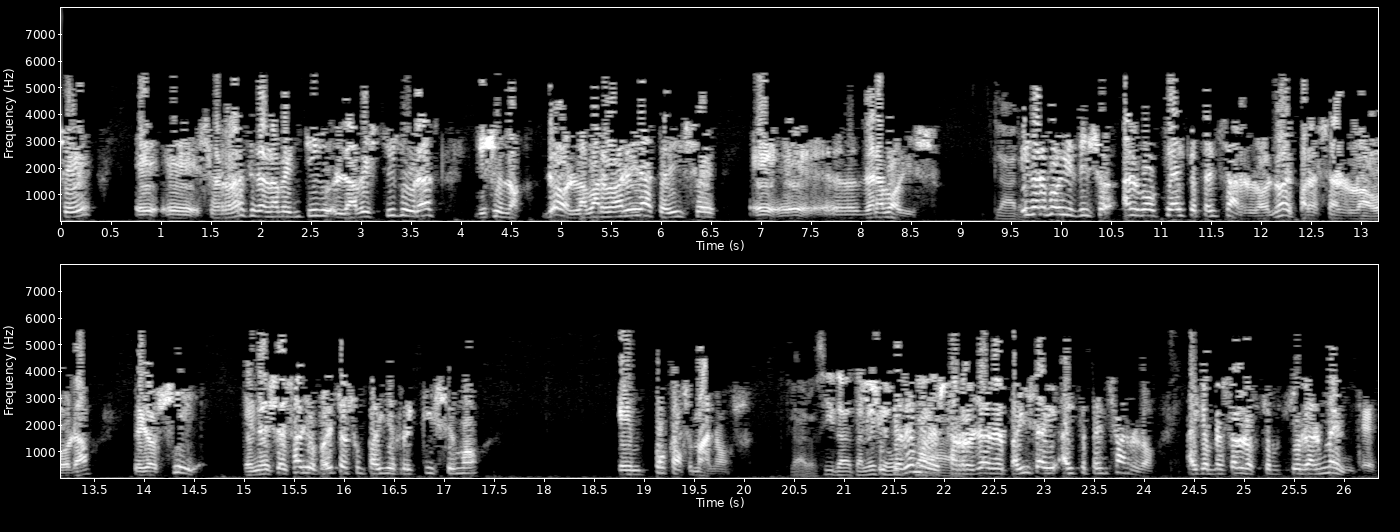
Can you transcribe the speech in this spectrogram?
se eh, eh, se rasga la, la vestidura diciendo, no, la barbaridad que dice eh, eh, Grabois. Claro. Y Grabois dice algo que hay que pensarlo, no es para hacerlo ahora, pero sí es necesario, porque esto es un país riquísimo en pocas manos. Claro, sí, tal vez si queremos desarrollar el país hay, hay que pensarlo, hay que pensarlo estructuralmente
